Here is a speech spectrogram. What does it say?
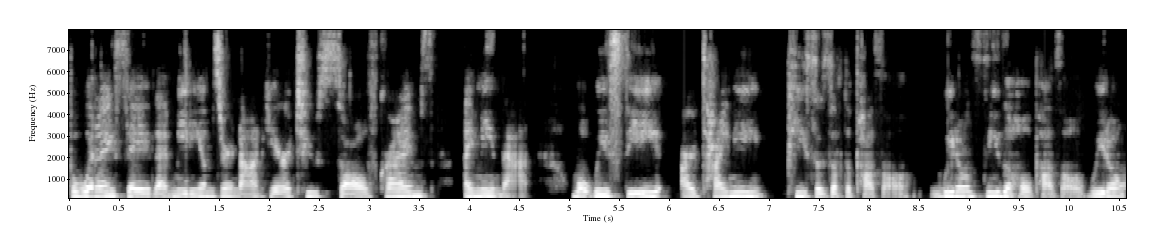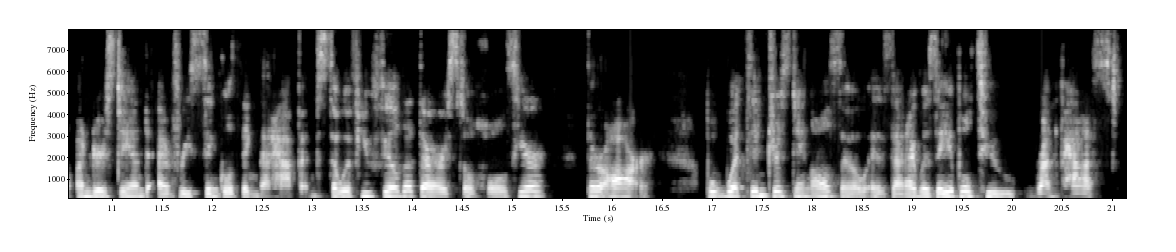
But when I say that mediums are not here to solve crimes, I mean that. What we see are tiny pieces of the puzzle. We don't see the whole puzzle. We don't understand every single thing that happened. So if you feel that there are still holes here, there are. But what's interesting also is that I was able to run past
